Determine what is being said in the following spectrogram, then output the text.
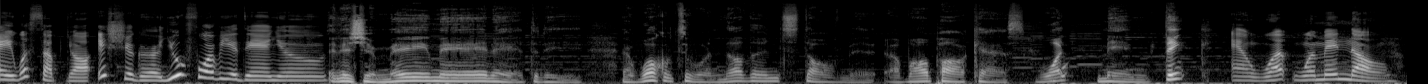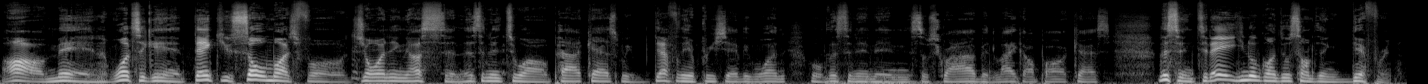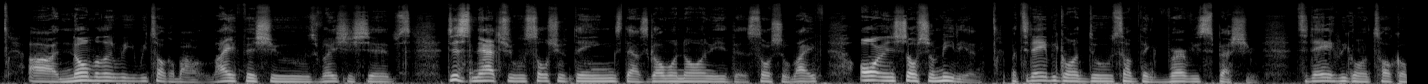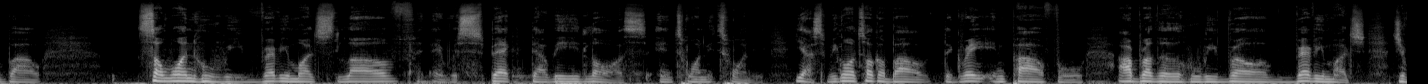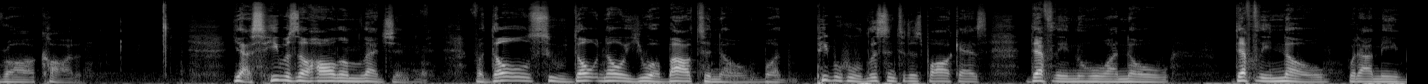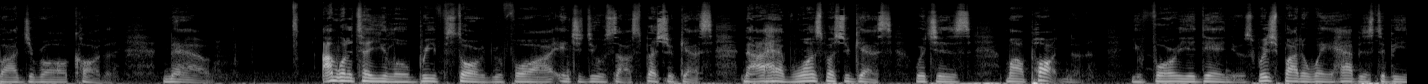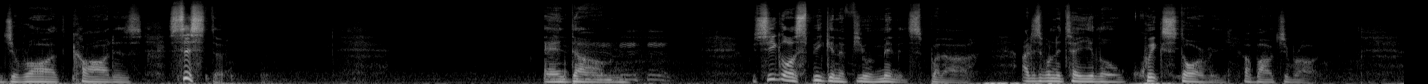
Hey, what's up, y'all? It's your girl, Euphoria Daniels. And it's your main man, Anthony. And welcome to another installment of our podcast, What Men Think. And what women know. Oh, man. Once again, thank you so much for joining us and listening to our podcast. We definitely appreciate everyone who listening and subscribe and like our podcast. Listen, today, you know, we're going to do something different. Uh, normally, we, we talk about life issues, relationships, just natural social things that's going on, either social life or in social media. But today, we're going to do something very special. Today, we're going to talk about someone who we very much love and respect that we lost in 2020. Yes, we're going to talk about the great and powerful, our brother who we love very much, Gerard Carter. Yes, he was a Harlem legend. For those who don't know, you're about to know. But people who listen to this podcast definitely know who I know, definitely know what I mean by Gerard Carter. Now, I'm going to tell you a little brief story before I introduce our special guest. Now, I have one special guest, which is my partner, Euphoria Daniels, which, by the way, happens to be Gerard Carter's sister. And um, she gonna speak in a few minutes, but uh, I just want to tell you a little quick story about Gerard.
